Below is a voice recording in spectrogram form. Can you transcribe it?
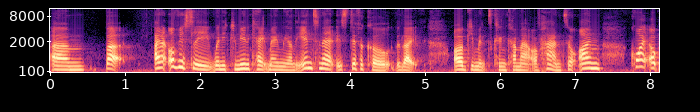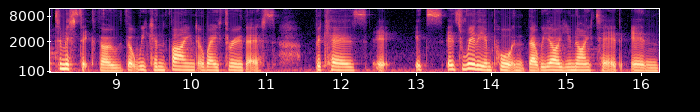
um, but and obviously when you communicate mainly on the internet, it's difficult, like arguments can come out of hand. So I'm quite optimistic though that we can find a way through this because it, it's, it's really important that we are united in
